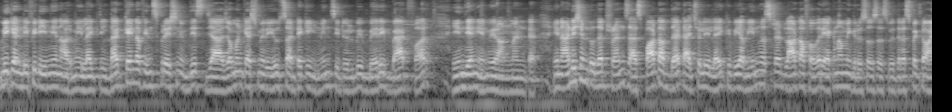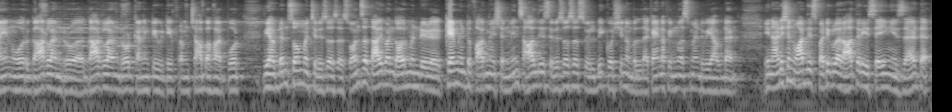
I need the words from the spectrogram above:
we can defeat Indian army like that kind of inspiration if this Jammu and Kashmir youths are taking means it will be very bad for Indian environment. In addition to that friends as part of that actually like we have invested lot of our economic resources with respect to iron ore, Garland, Ro Garland road connectivity from Chabahar port. We have done so much resources. Once the Taliban government uh, came into formation means all these resources will be questionable the kind of investment we have done. In addition what this particular author is saying is that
